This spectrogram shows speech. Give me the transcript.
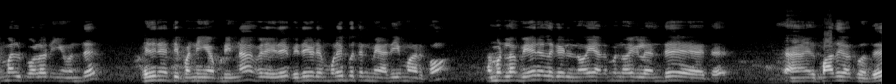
எம்எல் போல் நீங்கள் வந்து விதை நேர்த்தி பண்ணீங்க அப்படின்னா விதை விதை- விதையோட முளைப்புத்தன்மை அதிகமாக இருக்கும். அது மட்டும் இல்லாமல் வேரல்கள் நோய் அந்த மாதிரி நோய்களை வந்து இது பாதுகாக்கும் வந்து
